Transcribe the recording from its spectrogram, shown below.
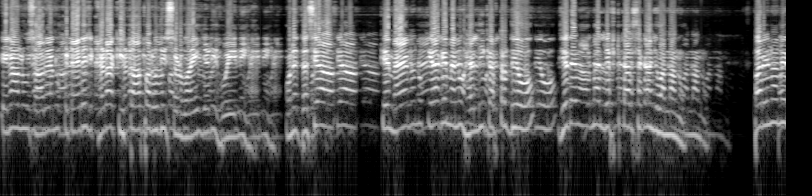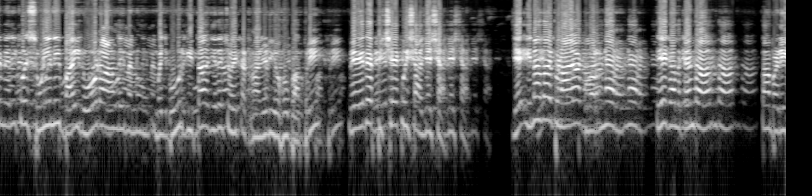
ਇਹਨਾਂ ਨੂੰ ਸਾਰਿਆਂ ਨੂੰ ਕਟਹਿਰੇ 'ਚ ਖੜਾ ਕੀਤਾ, ਪਰ ਉਹਦੀ ਸੁਣਵਾਈ ਜਿਹੜੀ ਹੋਈ ਨਹੀਂ ਹੈ। ਉਹਨੇ ਦੱਸਿਆ ਕਿ ਮੈਂ ਇਹਨਾਂ ਨੂੰ ਕਿਹਾ ਕਿ ਮੈਨੂੰ ਹੈਲੀਕਾਪਟਰ ਦਿਓ, ਜਿਹਦੇ ਨਾਲ ਮੈਂ ਲਿਫਟ ਕਰ ਸਕਾਂ ਜਵਾਨਾਂ ਨੂੰ। ਪਰ ਇਹਨਾਂ ਨੇ ਮੇਰੀ ਕੋਈ ਸੁਣੀ ਨਹੀਂ, ਬਾਈ ਰੋਡ ਆਉਣ ਲਈ ਮੈਨੂੰ ਮਜਬੂਰ ਕੀਤਾ, ਜਿਹਦੇ ਚੋਂ ਇਹ ਘਟਨਾ ਜਿਹੜੀ ਉਹ ਵਾਪਰੀ। ਵੀ ਇਹਦੇ ਪਿੱਛੇ ਕੋਈ ਸਾਜ਼ਿਸ਼ ਹੈ ਜੇ ਇਹਨਾਂ ਦਾ ਬਣਾਇਆ ਗਵਰਨਰ, ਇਹ ਗੱਲ ਕਹਿੰਦਾ, ਤਾਂ ਬੜੀ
